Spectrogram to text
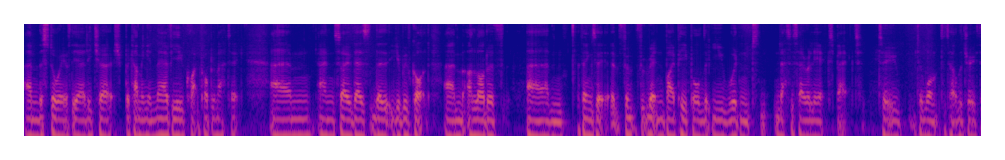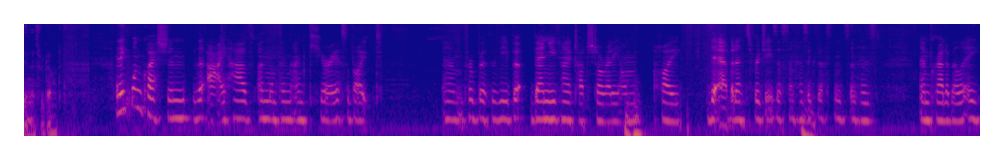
um, the story of the early church becoming, in their view, quite problematic. Um, and so there's the, we've got um, a lot of um, things that for, for written by people that you wouldn't necessarily expect to to want to tell the truth in this regard. I think one question that I have, and one thing that I'm curious about um, for both of you, but Ben, you kind of touched already on mm-hmm. how the evidence for Jesus and his mm-hmm. existence and his um, credibility.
